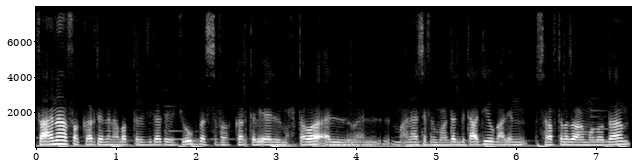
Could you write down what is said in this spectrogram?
فأنا فكرت إن أنا أبطل فيديوهات اليوتيوب بس فكرت أبيع المحتوى أنا أسف المعدات بتاعتي وبعدين صرفت نظر عن الموضوع ده.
